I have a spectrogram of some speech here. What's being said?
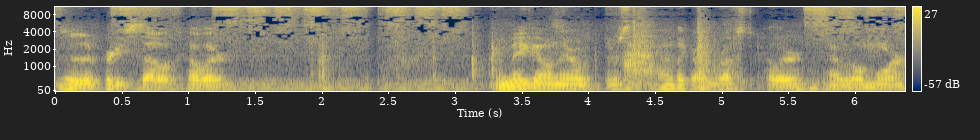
This is a pretty subtle color. It may go in there. There's kind of like a rust color. A little more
